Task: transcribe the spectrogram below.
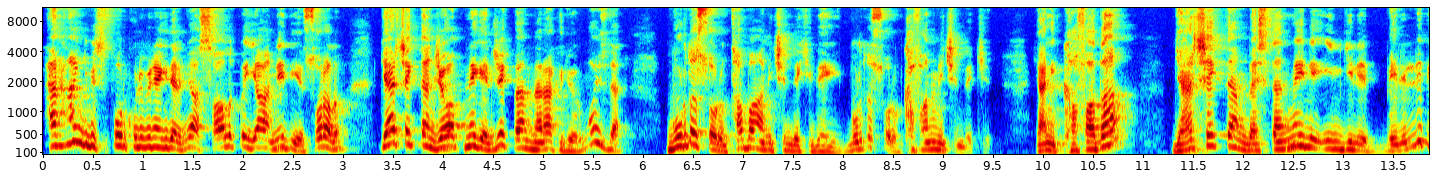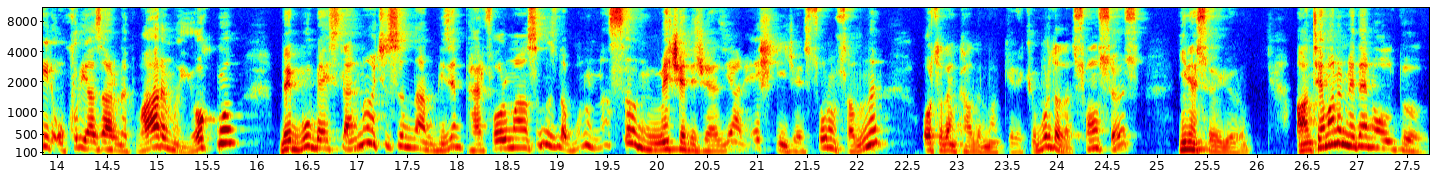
herhangi bir spor kulübüne gidelim ya sağlıklı yağ ne diye soralım. Gerçekten cevap ne gelecek ben merak ediyorum. O yüzden burada sorun tabağın içindeki değil. Burada sorun kafanın içindeki. Yani kafada gerçekten beslenme ile ilgili belirli bir okur yazarlık var mı yok mu? Ve bu beslenme açısından bizim performansımızla bunu nasıl meç edeceğiz yani eşleyeceğiz sorunsalını ortadan kaldırmak gerekiyor. Burada da son söz yine söylüyorum. Antrenmanın neden olduğu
